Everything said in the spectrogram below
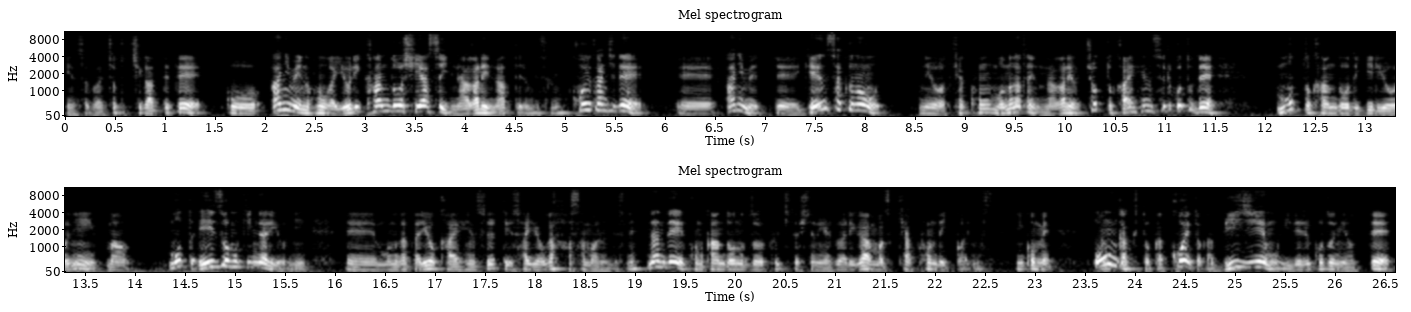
原作はちょっと違ってて、こう、アニメの方がより感動しやすい流れになってるんですね。こういう感じで、えー、アニメって原作の、要は脚本、物語の流れをちょっと改変することで、もっと感動できるように、まあ、もっと映像向きになるように、えー、物語を改変するっていう作業が挟まるんですね。なんで、この感動の増幅器としての役割が、まず脚本で1個あります。2個目、音楽とか声とか BGM を入れることによって、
